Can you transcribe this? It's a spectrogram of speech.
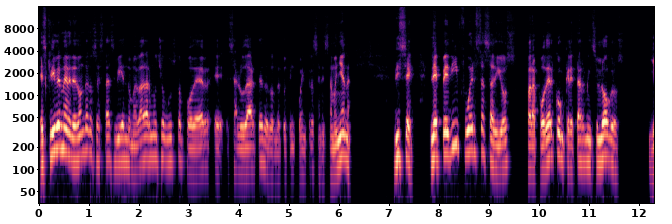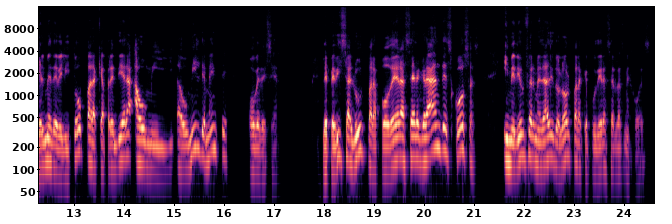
escríbeme de dónde nos estás viendo. Me va a dar mucho gusto poder eh, saludarte de donde tú te encuentras en esta mañana. Dice, le pedí fuerzas a Dios para poder concretar mis logros y Él me debilitó para que aprendiera a, a humildemente obedecer. Le pedí salud para poder hacer grandes cosas y me dio enfermedad y dolor para que pudiera hacerlas mejores.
